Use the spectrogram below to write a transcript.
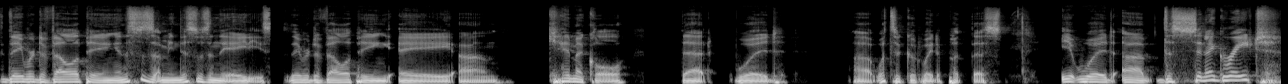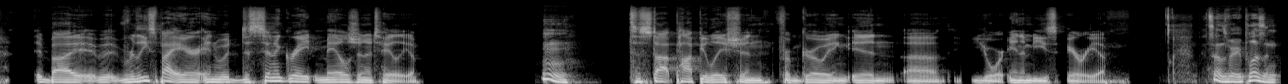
they were developing, and this is, I mean, this was in the 80s. They were developing a um, chemical that would, uh, what's a good way to put this? It would uh, disintegrate by released by air and would disintegrate male genitalia. Hmm to stop population from growing in uh, your enemy's area. That sounds very pleasant.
